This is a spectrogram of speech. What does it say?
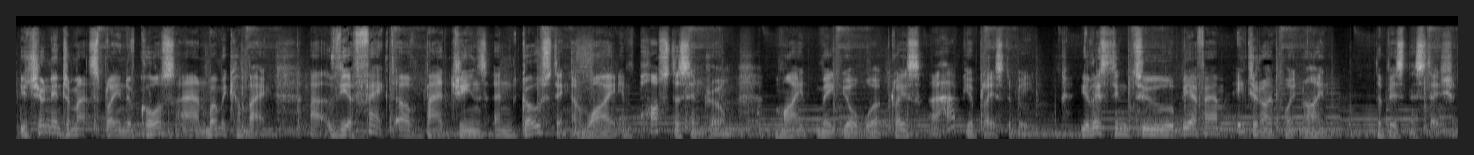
you tune into Mattsplained, of course, and when we come back, uh, the effect of bad genes and ghosting and why imposter syndrome might make your workplace a happier place to be. You're listening to BFM 89.9, the business station.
